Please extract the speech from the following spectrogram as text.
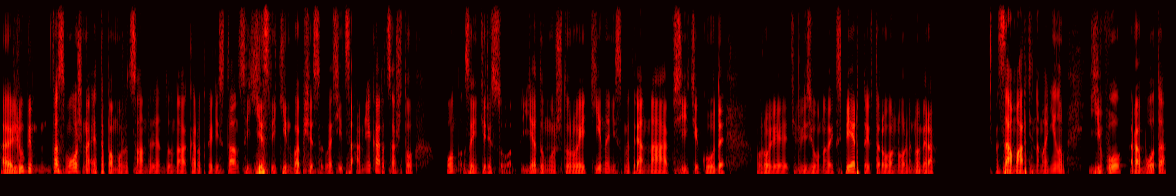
любим. Возможно, это поможет Сандерленду на короткой дистанции, если Кин вообще согласится. А мне кажется, что он заинтересован. Я думаю, что Роя Кина, несмотря на все эти годы в роли телевизионного эксперта и второго номера за Мартином Анилом, его работа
